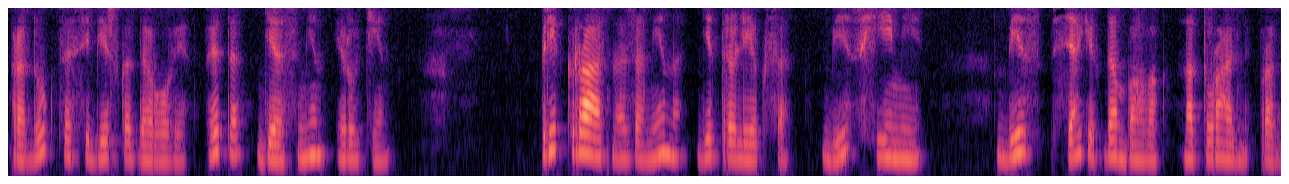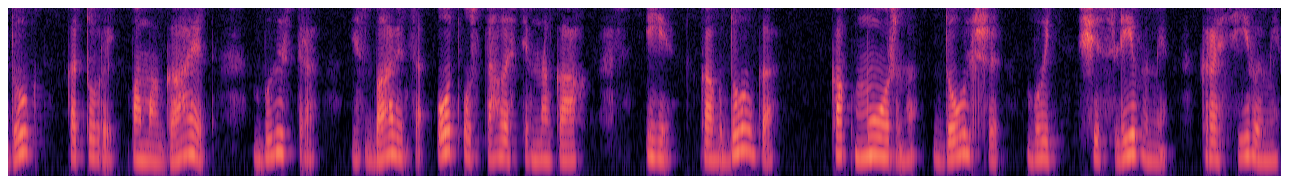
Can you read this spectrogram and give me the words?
Продукция сибирского здоровья – это диасмин и рутин. Прекрасная замена детролекса, без химии, без всяких добавок. Натуральный продукт, который помогает быстро избавиться от усталости в ногах и как долго, как можно дольше быть счастливыми, красивыми,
